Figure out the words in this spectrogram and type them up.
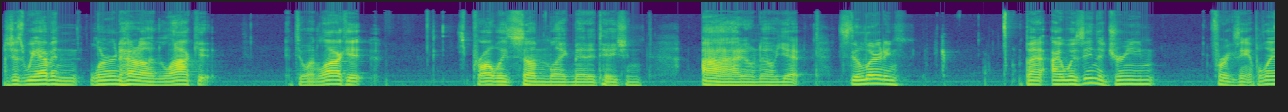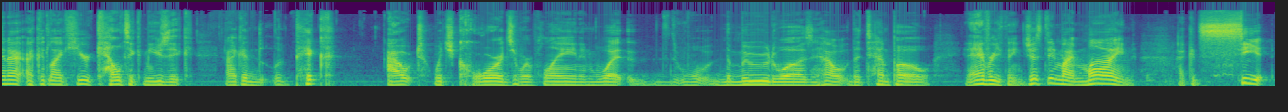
It's just we haven't learned how to unlock it. And to unlock it, it's probably some like meditation. I don't know yet. Still learning. But I was in a dream, for example, and I, I could like hear Celtic music. I could pick out which chords were playing and what the mood was and how the tempo and everything. Just in my mind, I could see it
